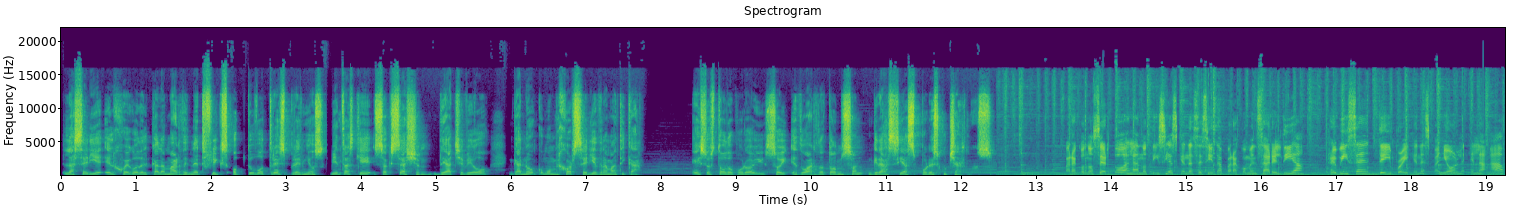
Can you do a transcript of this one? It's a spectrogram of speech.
La serie El juego del calamar de Netflix obtuvo tres premios, mientras que Succession de HBO ganó como mejor serie dramática. Eso es todo por hoy, soy Eduardo Thompson, gracias por escucharnos. Para conocer todas las noticias que necesita para comenzar el día, revise Daybreak en español en la app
